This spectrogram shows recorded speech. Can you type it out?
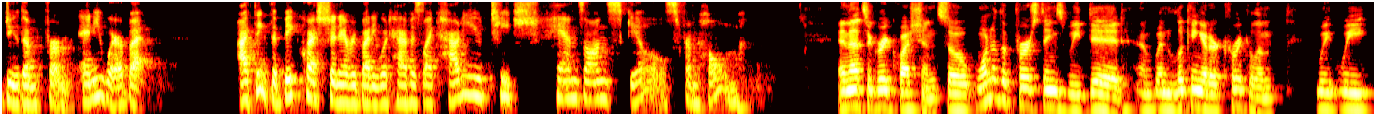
do them from anywhere, but I think the big question everybody would have is like, how do you teach hands-on skills from home? And that's a great question. So one of the first things we did when looking at our curriculum, we we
